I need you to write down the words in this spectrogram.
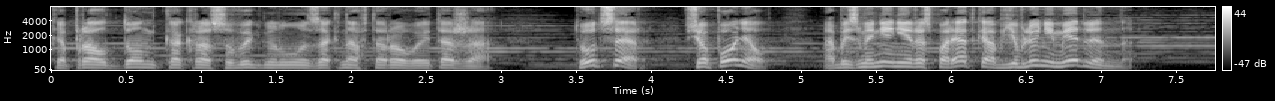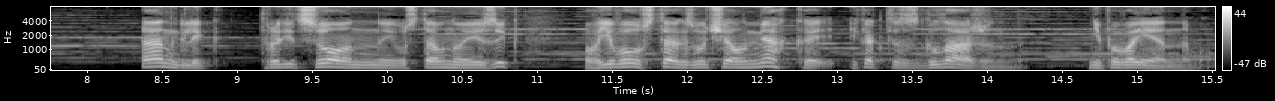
Капрал Дон как раз выглянул из окна второго этажа. Тут, сэр, все понял? Об изменении распорядка объявлю немедленно. Англик, традиционный уставной язык, в его устах звучал мягко и как-то сглаженно, не по-военному.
